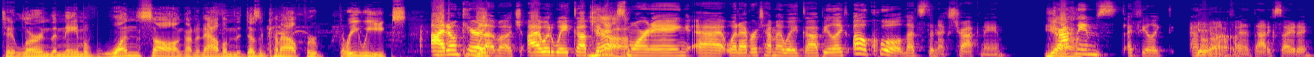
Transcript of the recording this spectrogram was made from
to learn the name of one song on an album that doesn't come out for three weeks. I don't care When- that much. I would wake up the Yeah. next morning at whatever time I wake up, be like, oh, cool. That's the next track name. Yeah. Track names, I feel like, I don't know. I don't find it that exciting.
